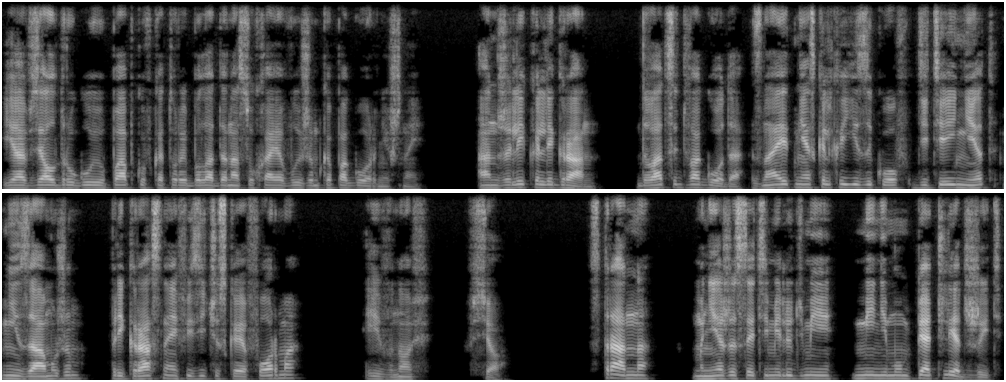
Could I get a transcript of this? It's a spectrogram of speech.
Я взял другую папку, в которой была дана сухая выжимка по горничной. Анжелика Легран, 22 года, знает несколько языков, детей нет, не замужем, прекрасная физическая форма и вновь все. Странно. Мне же с этими людьми минимум пять лет жить.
